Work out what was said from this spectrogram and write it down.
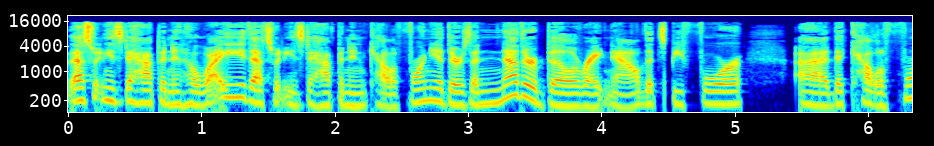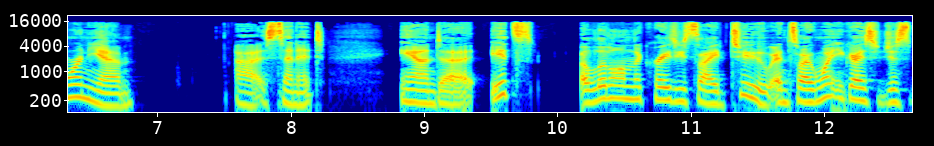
That's what needs to happen in Hawaii. That's what needs to happen in California. There's another bill right now that's before uh, the California uh, Senate, and uh, it's a little on the crazy side too. And so I want you guys to just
